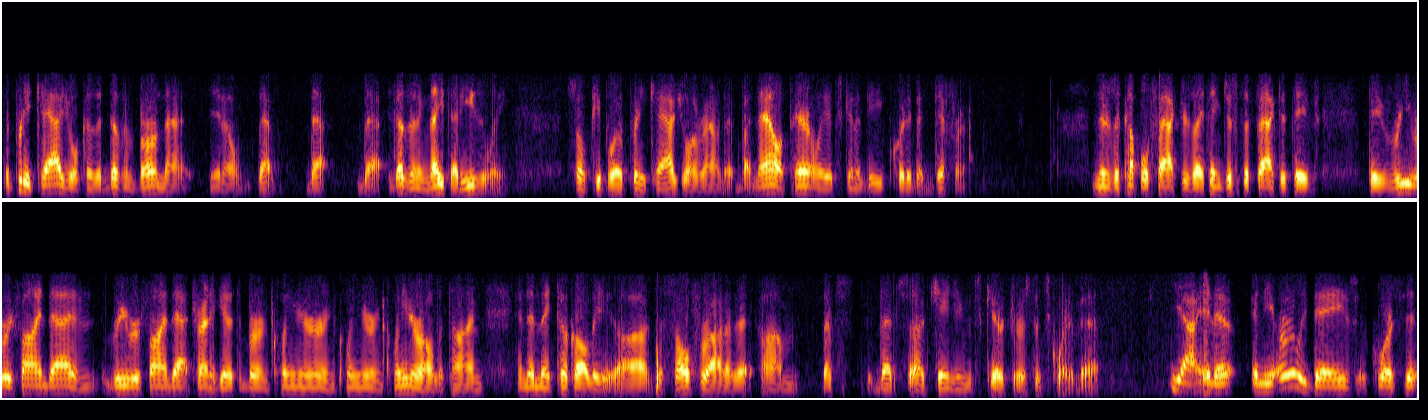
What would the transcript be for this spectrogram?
they're pretty casual because it doesn't burn that, you know, that that that it doesn't ignite that easily. So people are pretty casual around it. But now apparently it's going to be quite a bit different. And there's a couple factors. I think just the fact that they've they've re-refined that and re-refined that, trying to get it to burn cleaner and cleaner and cleaner all the time. And then they took all the uh, the sulfur out of it. Um, that's that's uh, changing its characteristics quite a bit. Yeah, in the in the early days, of course, you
